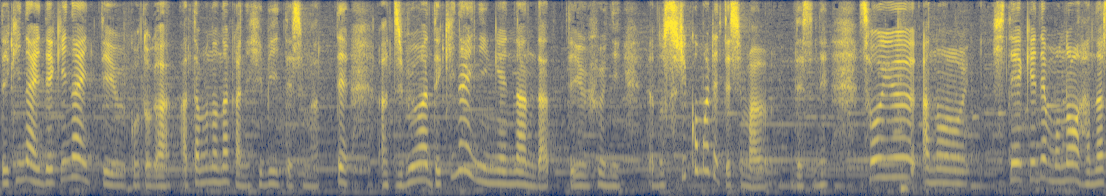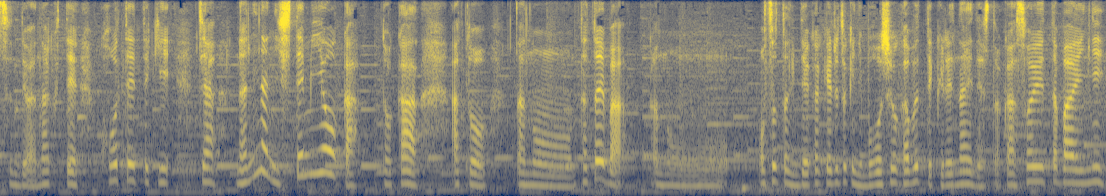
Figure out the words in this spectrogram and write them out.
できないできない。っていうことが頭の中に響いてしまってあ自分はできない人間なんだ。っていうふうにあの刷り込まれてしまうんですね。そういうあの否定形でものを話すんではなくて肯定的。じゃあ何々してみようかとかあとあの例えばあのお外に出かける時に帽子をかぶってくれないですとかそういった場合に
